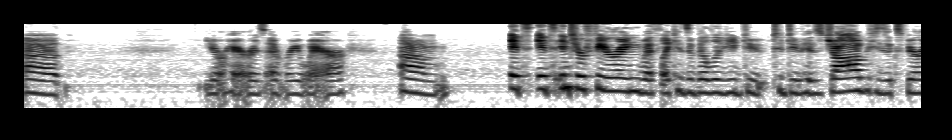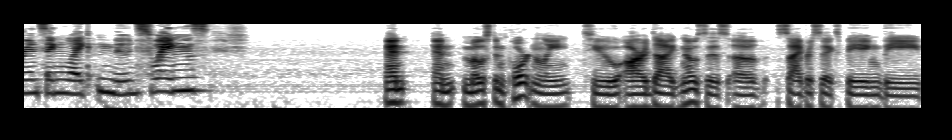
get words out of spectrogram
uh your hair is everywhere. Um it's it's interfering with like his ability to to do his job. He's experiencing like mood swings. And and most importantly, to our diagnosis of Cybersix being the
